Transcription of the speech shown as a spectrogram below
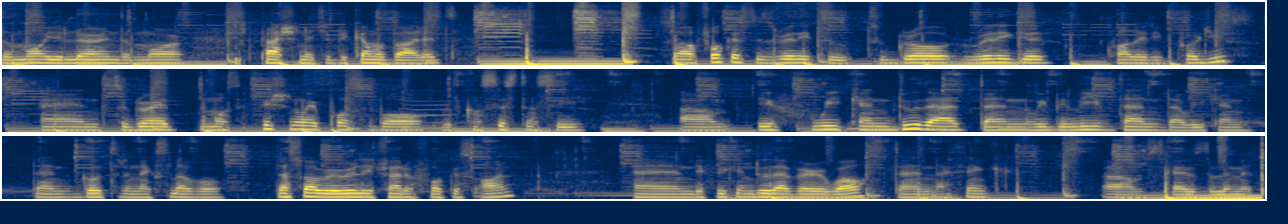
The more you learn, the more passionate you become about it. So our focus is really to, to grow really good quality produce and to grow it the most efficient way possible with consistency. Um, if we can do that, then we believe then that we can then go to the next level. That's what we really try to focus on. And if we can do that very well, then I think um, sky's the limit.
